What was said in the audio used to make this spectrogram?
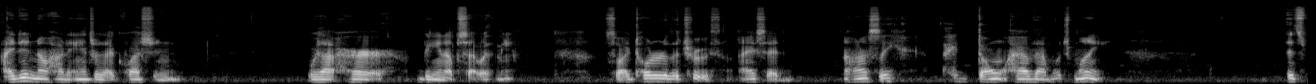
i didn't know how to answer that question without her being upset with me. So I told her the truth. I said, honestly, I don't have that much money. It's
